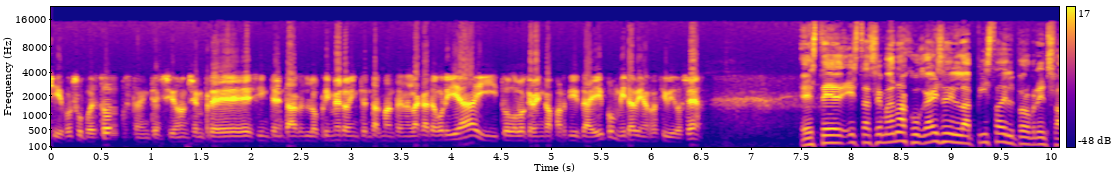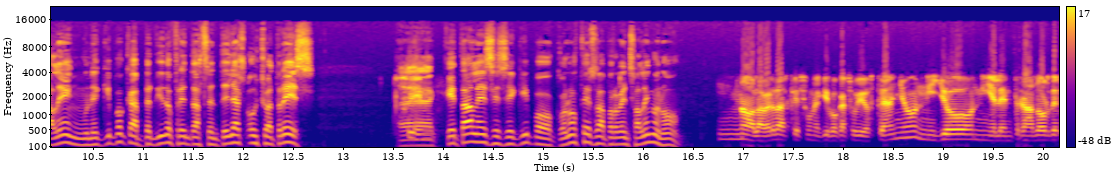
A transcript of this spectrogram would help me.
Sí, por supuesto. Nuestra intención siempre es intentar, lo primero, intentar mantener la categoría y todo lo que venga a partir de ahí, pues mira, bien recibido sea. Este, esta semana jugáis en la pista del Provençalén, un equipo que ha perdido frente al Centellas 8 a 3. Eh, ¿Qué tal es ese equipo? ¿Conoces a Provençalén o no? No, la verdad es que es un equipo que ha subido este año. Ni yo ni el entrenador de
